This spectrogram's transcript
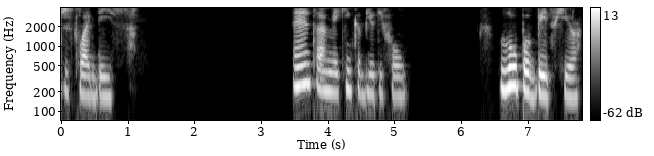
Just like this. And I'm making a beautiful loop of beads here.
